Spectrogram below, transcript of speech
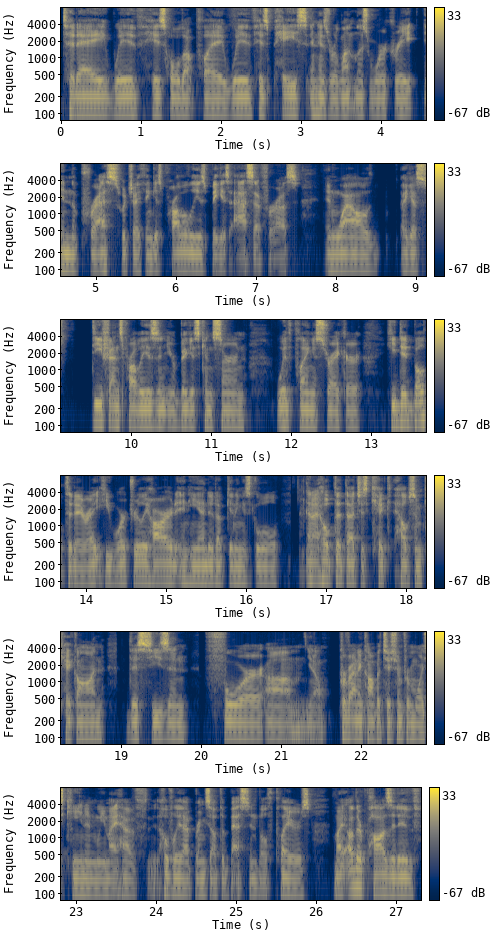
today with his hold up play, with his pace and his relentless work rate in the press, which I think is probably his biggest asset for us. And while I guess defense probably isn't your biggest concern with playing a striker, he did both today, right? He worked really hard and he ended up getting his goal. And I hope that that just kick helps him kick on this season for um, you know providing competition for Moise Kean, and we might have hopefully that brings out the best in both players. My other positive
